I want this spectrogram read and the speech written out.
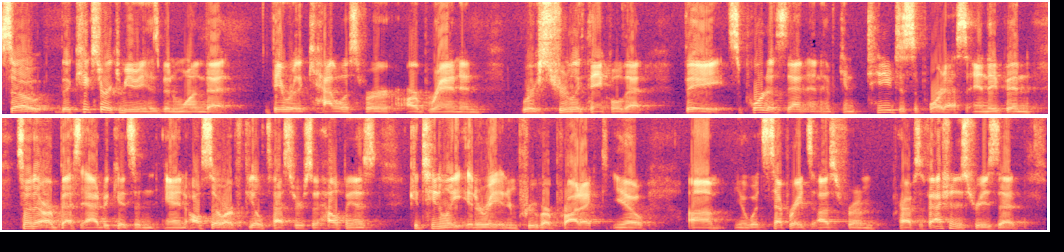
So the Kickstarter community has been one that they were the catalyst for our brand, and we're extremely thankful that they support us then and have continued to support us. And they've been some of our best advocates and, and also our field testers, so helping us continually iterate and improve our product. You know, um, you know what separates us from perhaps the fashion industry is that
